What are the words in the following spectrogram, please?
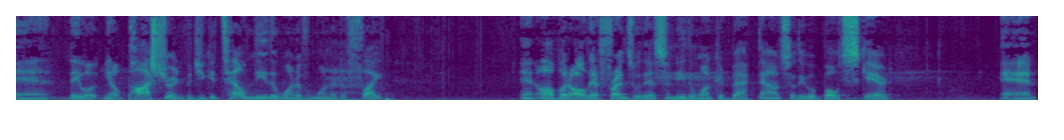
and they were, you know, posturing, but you could tell neither one of them wanted to fight. And all, but all their friends were there, so neither one could back down. So they were both scared. And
